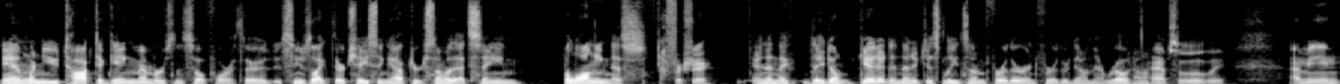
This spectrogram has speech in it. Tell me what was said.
And when you talk to gang members and so forth, it seems like they're chasing after some of that same belongingness for sure, and then they they don't get it, and then it just leads them further and further down that road, huh? absolutely. I mean,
